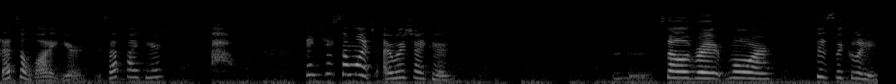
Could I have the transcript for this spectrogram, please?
That's a lot of years. Is that five years? Wow. Thank you so much. I wish I could just celebrate more physically.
